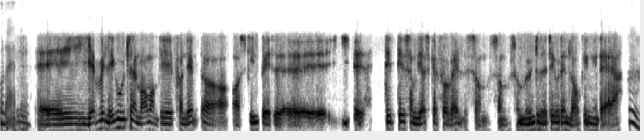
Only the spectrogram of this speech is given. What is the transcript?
under 18 år? Øh, jeg vil ikke udtale mig om, om det er for nemt at, at skinbette. Øh, øh, det, det, som jeg skal forvalte som, som, som myndighed, det er jo den lovgivning, der er. Mm.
